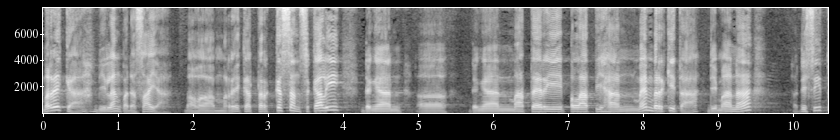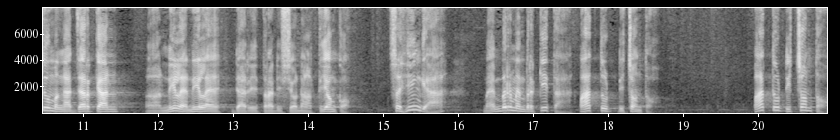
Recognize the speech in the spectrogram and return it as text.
Mereka bilang pada saya bahwa mereka terkesan sekali dengan uh, dengan materi pelatihan member kita di mana di situ mengajarkan nilai-nilai uh, dari tradisional Tiongkok. Sehingga member-member kita patut dicontoh. Patut dicontoh.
